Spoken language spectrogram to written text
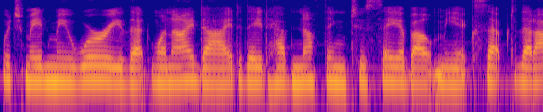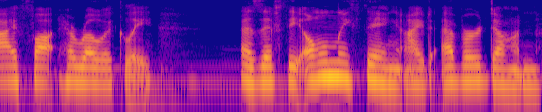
which made me worry that when I died they'd have nothing to say about me except that I fought heroically, as if the only thing I'd ever done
